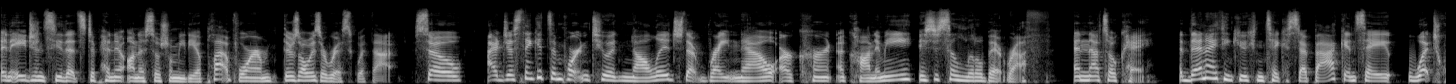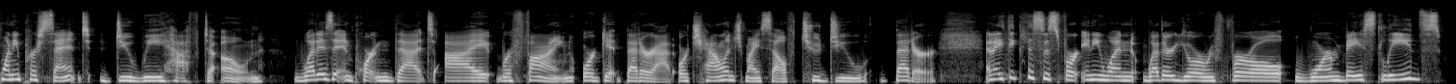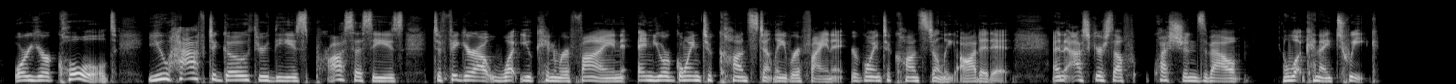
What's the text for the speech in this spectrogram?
an agency that's dependent on a social media platform, there's always a risk with that. So I just think it's important to acknowledge that right now our current economy is just a little bit rough, and that's okay. Then I think you can take a step back and say, what 20% do we have to own? What is it important that I refine or get better at or challenge myself to do better? And I think this is for anyone, whether you're referral warm based leads or you're cold. You have to go through these processes to figure out what you can refine, and you're going to constantly refine it. You're going to constantly audit it and ask yourself questions about what can I tweak?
